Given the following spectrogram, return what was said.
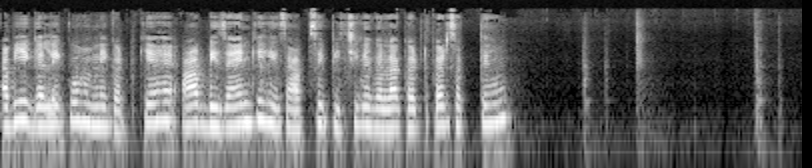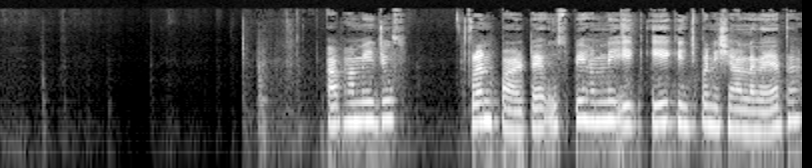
अब ये गले को हमने कट किया है। आप डिज़ाइन के हिसाब से पीछे का गला कट कर सकते हो। अब हमें जो फ्रंट पार्ट है, उस पर हमने एक एक इंच पर निशान लगाया था।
